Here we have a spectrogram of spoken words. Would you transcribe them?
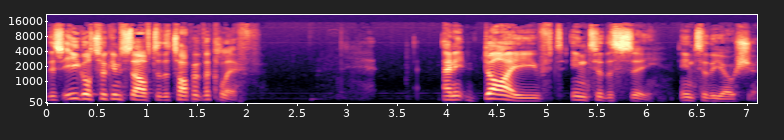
this eagle took himself to the top of the cliff and it dived into the sea, into the ocean.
